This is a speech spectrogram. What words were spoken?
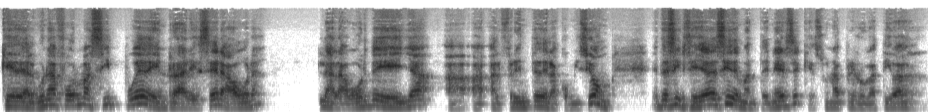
que de alguna forma sí puede enrarecer ahora la labor de ella al frente de la comisión. Es decir, si ella decide mantenerse, que es una prerrogativa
